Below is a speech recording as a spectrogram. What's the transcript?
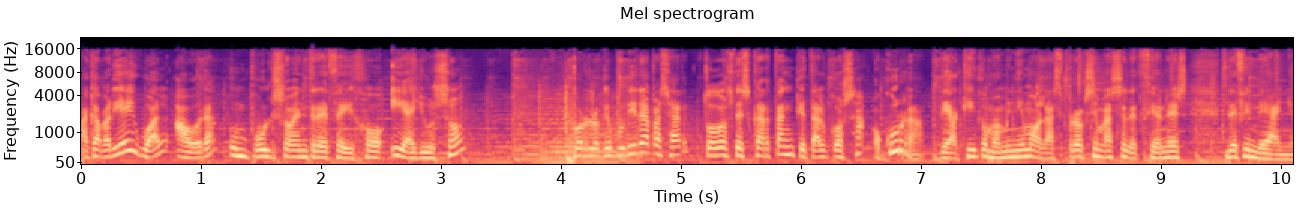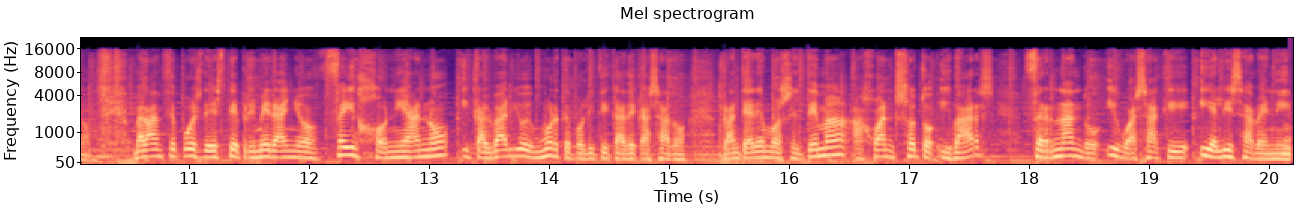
¿Acabaría igual ahora un pulso entre Feijó y Ayuso? Por lo que pudiera pasar, todos descartan que tal cosa ocurra, de aquí como mínimo las próximas elecciones de fin de año. Balance pues de este primer año feijoniano y calvario y muerte política de Casado. Plantearemos el tema a Juan Soto Ibars, Fernando Iwasaki y Elisa Beni.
